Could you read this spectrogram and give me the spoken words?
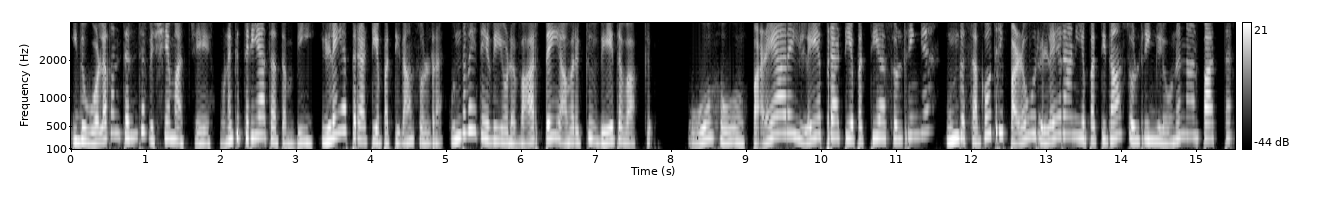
இது உலகம் தெரிஞ்ச விஷயமாச்சே. உனக்கு தெரியாதா தம்பி? இளைய பிராட்டிய பத்தி தான் சொல்றேன். குந்தவை தேவியோட வார்த்தை அவருக்கு வேத வாக்கு. ஓஹோ பழையாறை இளைய பிராட்டிய பத்தியா சொல்றீங்க? உங்க சகோதரி பழவூர் இளையராணிய பத்தி தான் சொல்றீங்களோன்னு நான் பார்த்தேன்.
